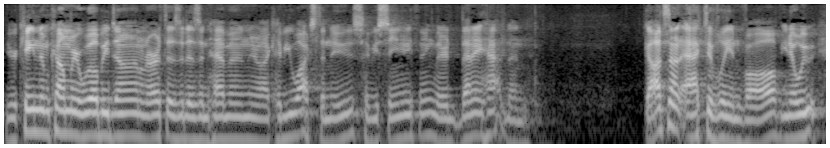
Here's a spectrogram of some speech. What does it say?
Your kingdom come, your will be done on earth as it is in heaven. You're like, have you watched the news? Have you seen anything? They're, that ain't happening. God's not actively involved. You know, we,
